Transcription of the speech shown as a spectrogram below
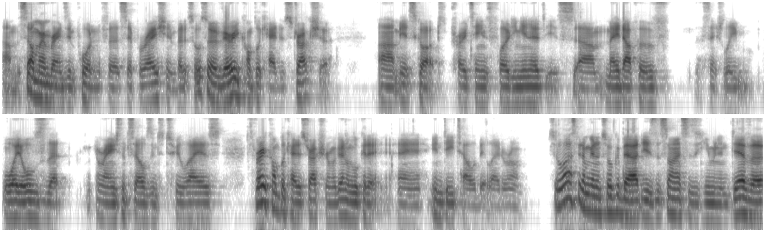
Um, the cell membrane is important for separation, but it's also a very complicated structure. Um, it's got proteins floating in it. It's um, made up of essentially oils that arrange themselves into two layers. It's a very complicated structure, and we're going to look at it uh, in detail a bit later on. So the last bit I'm going to talk about is the science as a human endeavor.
